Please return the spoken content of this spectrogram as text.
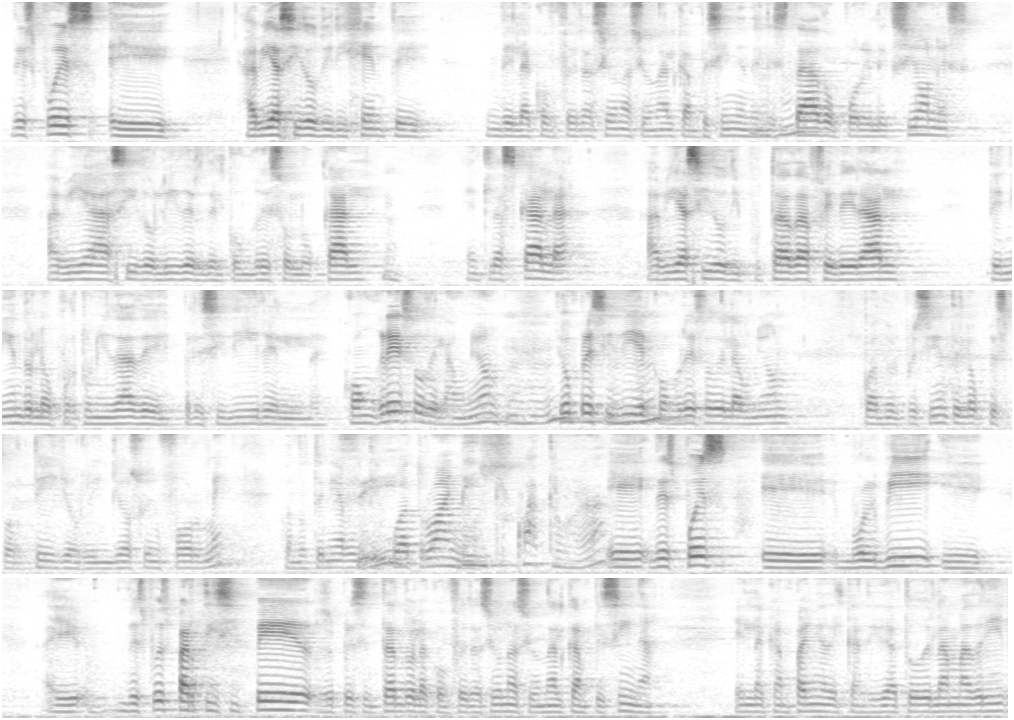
después eh, había sido dirigente de la Confederación Nacional Campesina en el Estado por elecciones, había sido líder del Congreso local en Tlaxcala, había sido diputada federal teniendo la oportunidad de presidir el Congreso de la Unión. Yo presidí el Congreso de la Unión cuando el presidente López Portillo rindió su informe, cuando tenía 24 años. 24, ¿verdad? Eh, después eh, volví, eh, después participé representando a la Confederación Nacional Campesina en la campaña del candidato de la Madrid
